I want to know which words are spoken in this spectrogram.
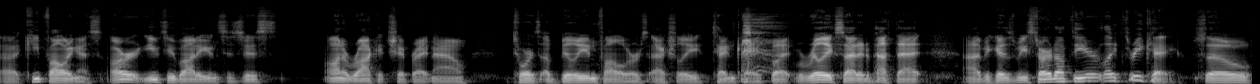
uh, keep following us. Our YouTube audience is just on a rocket ship right now towards a billion followers, actually 10K. but we're really excited about that uh, because we started off the year like 3K. So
